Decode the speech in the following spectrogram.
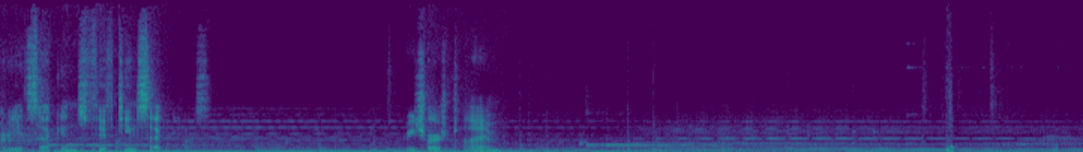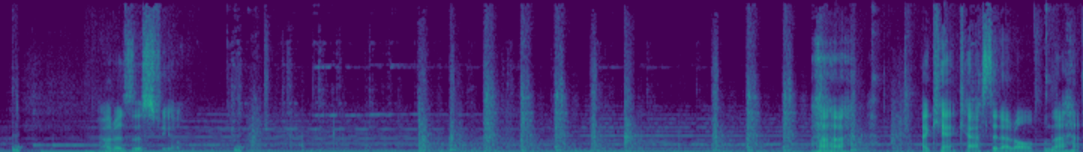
38 seconds, 15 seconds. Recharge time. How does this feel? I can't cast it at all from that.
